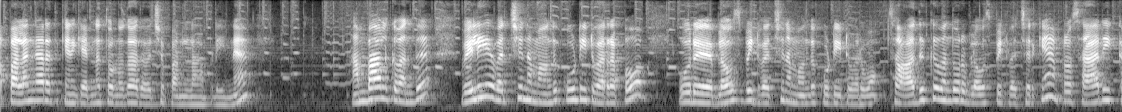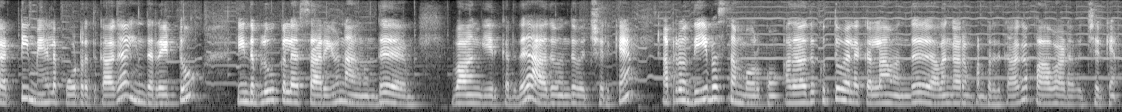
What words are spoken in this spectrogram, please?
அப்போ அலங்காரத்துக்கு எனக்கு என்ன தோணுதோ அதை வச்சு பண்ணலாம் அப்படின்னு. அம்பாளுக்கு வந்து வெளியே வச்சு நம்ம வந்து கூட்டிகிட்டு வர்றப்போ ஒரு ப்ளவுஸ் பீட் வச்சு நம்ம வந்து கூட்டிகிட்டு வருவோம். ஸோ அதுக்கு வந்து ஒரு ப்ளவுஸ் பீட் வச்சுருக்கேன். அப்புறம் சாரீ கட்டி மேலே போடுறதுக்காக இந்த ரெட்டும் இந்த ப்ளூ கலர் சாரியும் நான் வந்து வாங்கியிருக்கிறது அது வந்து வச்சுருக்கேன். அப்புறம் தீபஸ்தம்பம் இருக்கும். அதாவது குத்து விளக்கெல்லாம் வந்து அலங்காரம் பண்ணுறதுக்காக பாவாடை வச்சுருக்கேன்.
